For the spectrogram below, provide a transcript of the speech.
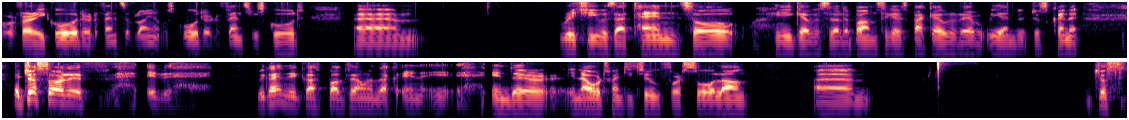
were very good. Our defensive lineup was good. Our defense was good. Um, Richie was at ten, so he gave us a lot of bombs to get us back out of there. But we ended just kind of, it just sort of it. We kind of got bogged down in that in in there in our twenty two for so long. Um, just,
